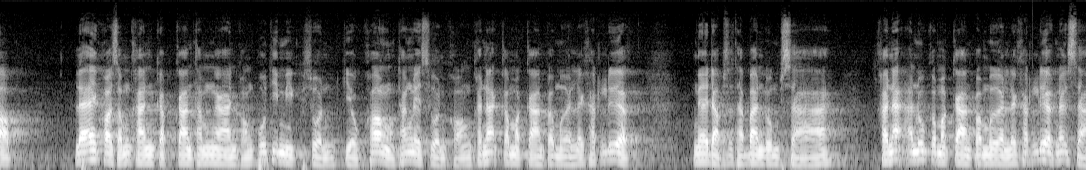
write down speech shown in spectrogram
อบ และให้ความสำคัญกับการทำงานของผู้ที่มีส่วนเกี่ยวข้อง ทั้งในส่วนของคณะกรรมการประเมินและคัดเลือก ในระดับสถาบันอุดมศึกษา คณะอนุกรรมการประเมินและคัดเลือกนักศึกษา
